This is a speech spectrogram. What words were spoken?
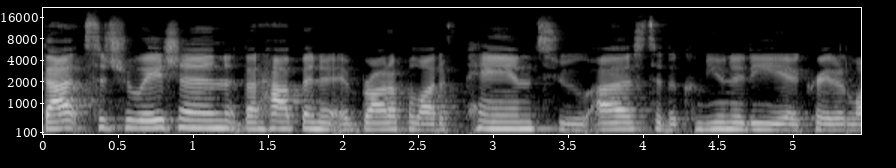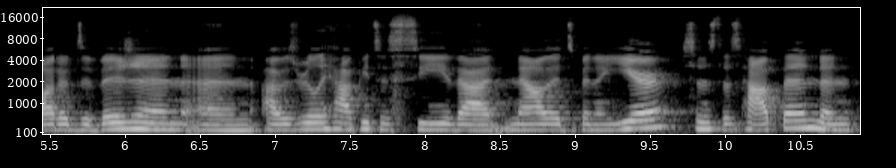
that situation that happened, it brought up a lot of pain to us, to the community. It created a lot of division. And I was really happy to see that now that it's been a year since this happened, and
